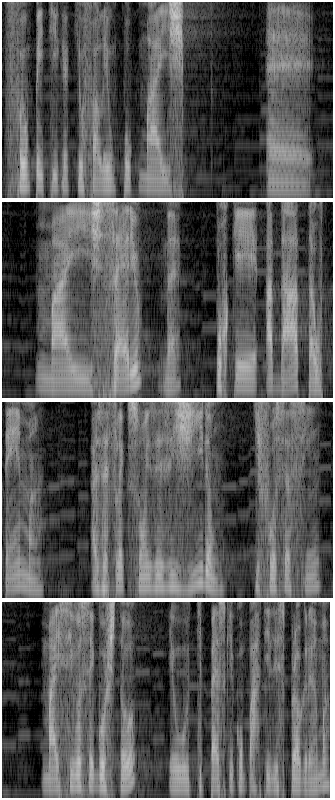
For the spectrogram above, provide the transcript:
Foi um peitica que eu falei um pouco mais é, mais sério, né? Porque a data, o tema, as reflexões exigiram que fosse assim. Mas se você gostou, eu te peço que compartilhe esse programa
